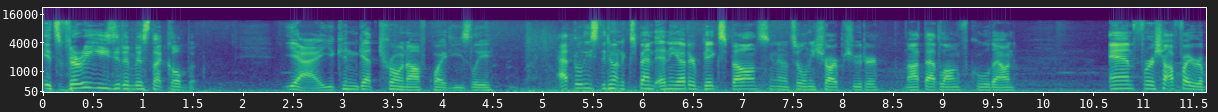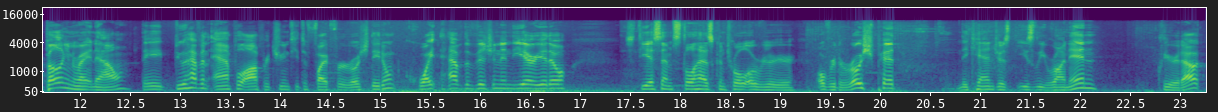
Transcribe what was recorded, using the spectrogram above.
It's very easy to miss that combo. Yeah, you can get thrown off quite easily. At the least, they don't expend any other big spells. You know, it's only Sharpshooter. Not that long of cooldown. And for a Shopify Rebellion right now, they do have an ample opportunity to fight for Rosh. They don't quite have the vision in the area though. So TSM still has control over over the Rosh pit. They can just easily run in, clear it out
